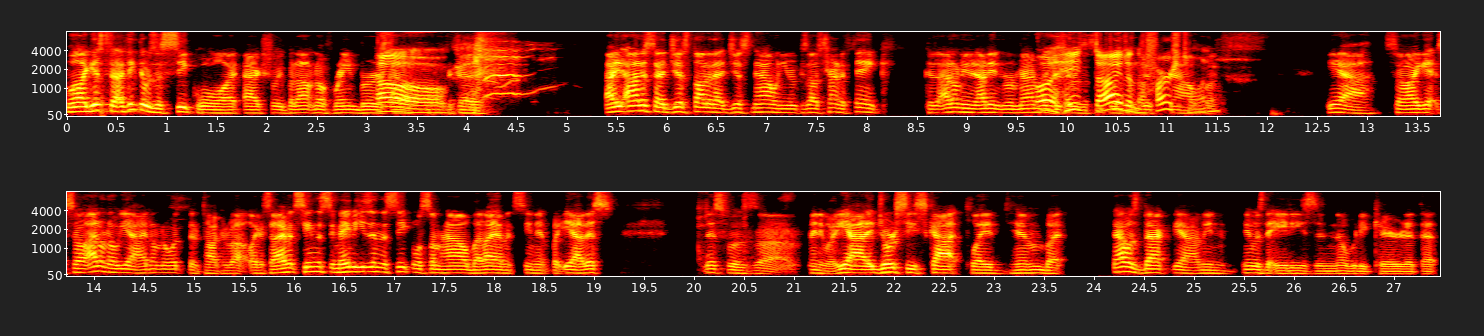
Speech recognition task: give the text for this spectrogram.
Well, I guess I think there was a sequel actually, but I don't know if Rainbird. I oh, okay. I honestly I just thought of that just now when you were because I was trying to think because I don't even I didn't remember. Well, he was a sequel died in the first now, one. but- Yeah, so I get so I don't know. Yeah, I don't know what they're talking about. Like I said, I haven't seen this. Maybe he's in the sequel somehow, but I haven't seen it. But yeah, this this was uh anyway. Yeah, George C. Scott played him, but that was back. Yeah, I mean it was the '80s and nobody cared at that.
